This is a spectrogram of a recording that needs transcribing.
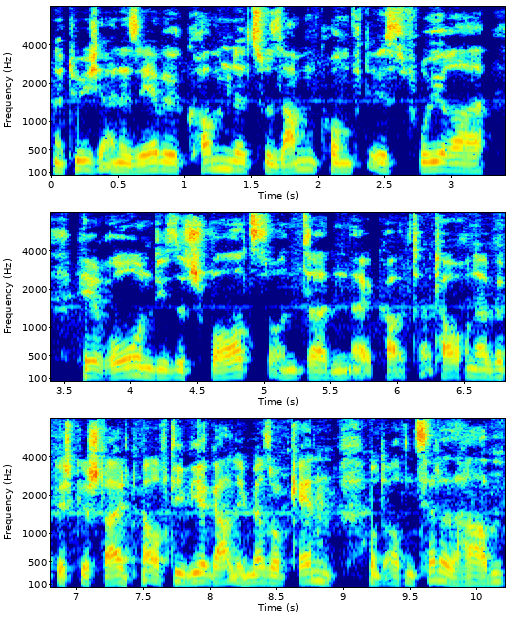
natürlich eine sehr willkommene Zusammenkunft ist früherer Heroen dieses Sports und dann äh, tauchen da wirklich Gestalten auf, die wir gar nicht mehr so kennen und auf dem Zettel haben.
